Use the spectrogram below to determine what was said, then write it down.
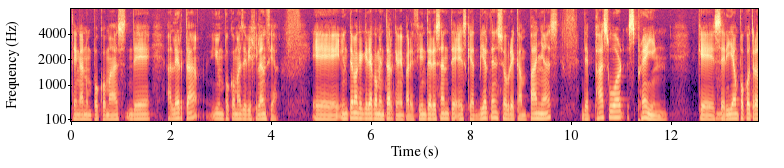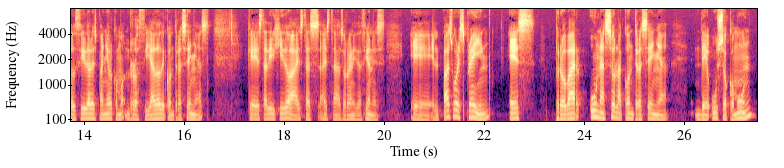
tengan un poco más de alerta y un poco más de vigilancia. un tema que quería comentar que me pareció interesante es que advierten sobre campañas de password spraying, que mm. sería un poco traducido al español como rociado de contraseñas que está dirigido a estas, a estas organizaciones. Eh, el password spraying es probar una sola contraseña de uso común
